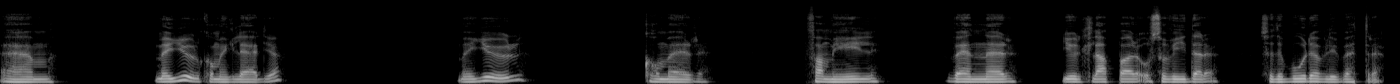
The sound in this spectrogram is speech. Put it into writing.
Um, med jul kommer glädje. Med jul kommer familj, vänner, julklappar och så vidare. Så det borde bli bättre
